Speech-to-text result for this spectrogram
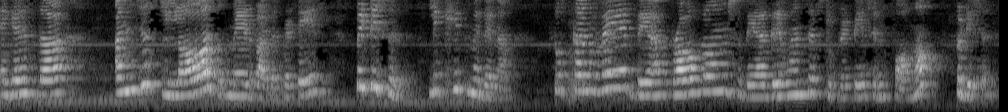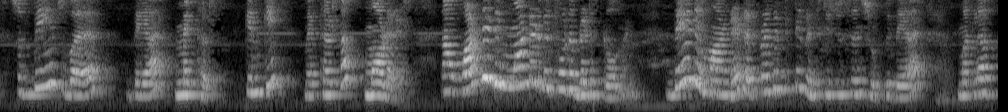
against the unjust laws made by the British. Petition लिखित में देना to convey their problems, their grievances to British in form of petition. So these were their methods. किनकी methods of moderates. Now, what they demanded before the British government? They demanded representative institutions should be there. मतलब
